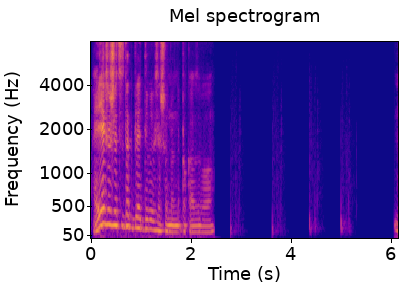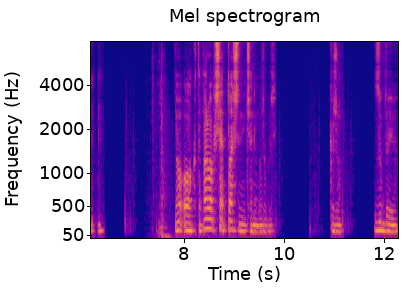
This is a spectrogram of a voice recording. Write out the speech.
А як же ж я це так, блядь, дивився, що воно не показувало? Ну ок, тепер вообще точно нічого не може бути. Кажу. Зуб даю.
